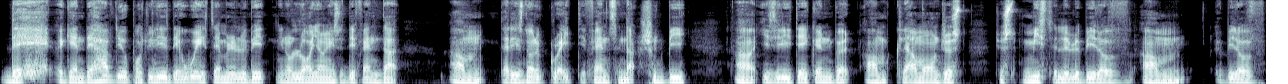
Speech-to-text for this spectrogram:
they again they have the opportunity, they waste them a little bit. You know, Lorient is a defense that um, that is not a great defense and that should be uh, easily taken, but um, Clermont just just missed a little bit of um, a bit of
